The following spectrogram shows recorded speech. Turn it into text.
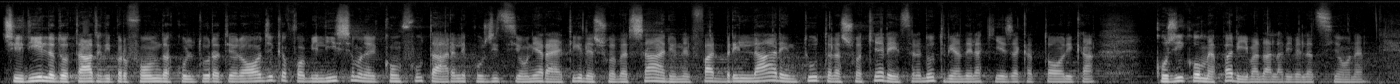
Cirillo, dotato di profonda cultura teologica, fu abilissimo nel confutare le posizioni eretiche del suo avversario, nel far brillare in tutta la sua chiarezza la dottrina della Chiesa cattolica, così come appariva dalla rivelazione.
